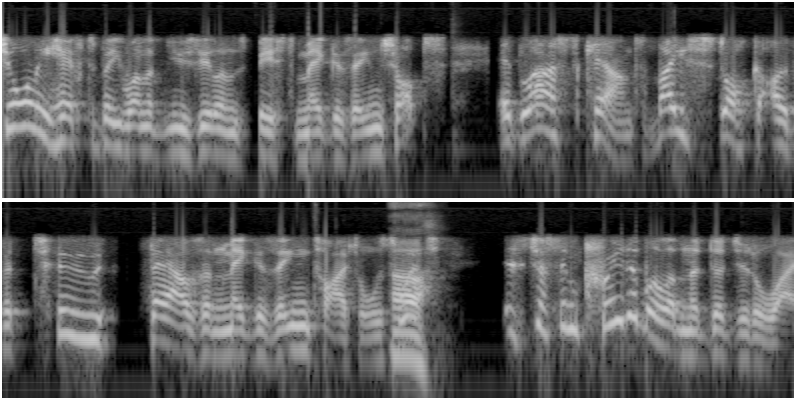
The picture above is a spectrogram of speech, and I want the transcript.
surely have to be one of New Zealand's best magazine shops. At last count, they stock over 2,000 magazine titles, Oh. which is just incredible in the digital way.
